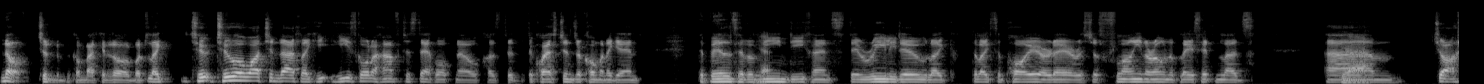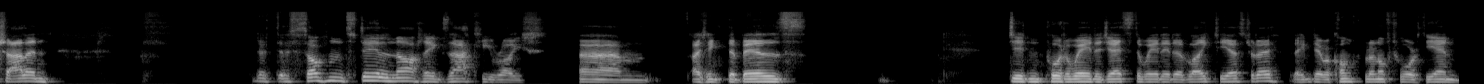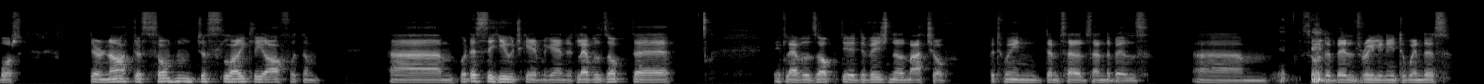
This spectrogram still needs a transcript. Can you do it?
No, shouldn't have come back in at all. But like two, Tua watching that, like he, he's going to have to step up now because the, the questions are coming again. The Bills have a yeah. mean defense. They really do. Like the likes of Poyer there is just flying around the place hitting lads. Um, yeah. Josh Allen. There, there's something still not exactly right. Um, I think the Bills didn't put away the Jets the way they'd have liked yesterday. I think they were comfortable enough towards the end, but they're not. There's something just slightly off with them. Um, but this is a huge game again. It levels up the it levels up the divisional matchup between themselves and the Bills. Um, so the Bills really need to win this.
